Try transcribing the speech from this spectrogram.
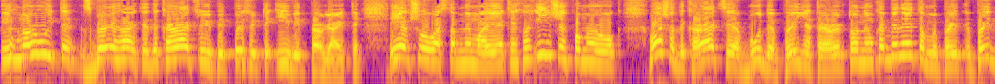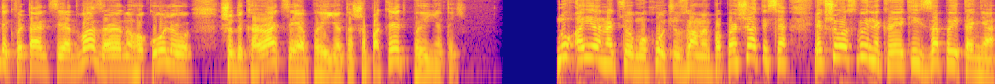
ігноруйте, зберігайте декларацію, підписуйте і відправляйте. І якщо у вас там немає якихось інших помилок, ваша декларація буде прийнята електронним кабінетом і прийде квитанція 2 зеленого кольору, що декларація прийнята, що пакет прийнятий. Ну, а я на цьому хочу з вами попрощатися. Якщо у вас виникли якісь запитання,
